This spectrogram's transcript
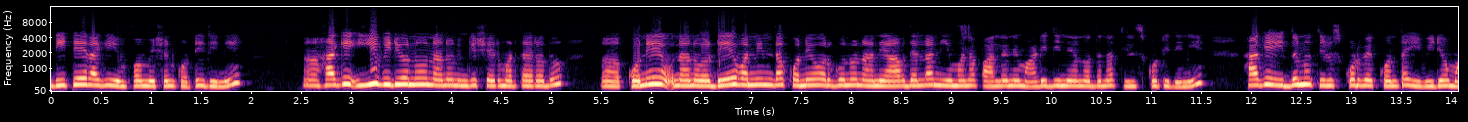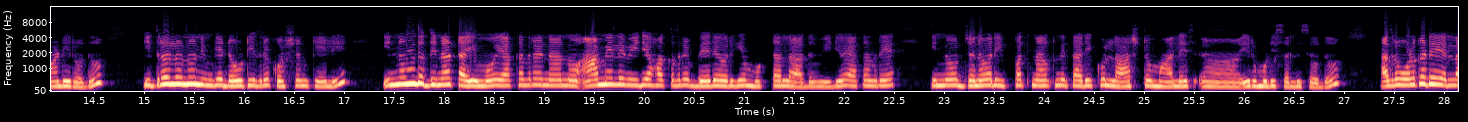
ಡೀಟೇಲ್ ಆಗಿ ಇನ್ಫಾರ್ಮೇಷನ್ ಕೊಟ್ಟಿದ್ದೀನಿ. ಹಾಗೆ ಈ ವಿಡಿಯೋನು ನಾನು ನಿಮಗೆ ಶೇರ್ ಮಾಡ್ತಾ ಇರೋದು ಕೊನೆ, ನಾನು ಡೇ ಒನ್ನಿಂದ ಕೊನೆವರೆಗೂ ನಾನು ಯಾವುದೆಲ್ಲ ನಿಯಮನ ಪಾಲನೆ ಮಾಡಿದ್ದೀನಿ ಅನ್ನೋದನ್ನು ತಿಳಿಸ್ಕೊಟ್ಟಿದ್ದೀನಿ. ಹಾಗೆ ಇದನ್ನು ತಿಳಿಸ್ಕೊಡ್ಬೇಕು ಅಂತ ಈ ವಿಡಿಯೋ ಮಾಡಿರೋದು. ಇದರಲ್ಲೂ ನಿಮಗೆ ಡೌಟ್ ಇದ್ದರೆ ಕ್ವಶನ್ ಕೇಳಿ. ಇನ್ನೊಂದು ದಿನ ಟೈಮು ಯಾಕಂದರೆ ನಾನು ಆಮೇಲೆ ವಿಡಿಯೋ ಹಾಕಿದ್ರೆ ಬೇರೆಯವರಿಗೆ ಮುಟ್ಟಲ್ಲ ಅದು ವಿಡಿಯೋ ಯಾಕಂದರೆ ಇನ್ನು ಜನವರಿ ಇಪ್ಪತ್ನಾಲ್ಕನೇ ತಾರೀಕು ಲಾಸ್ಟ್ ಮಾಲೆ ಇರುಮುಡಿ ಸಲ್ಲಿಸೋದು. ಅದರ ಒಳಗಡೆ ಎಲ್ಲ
